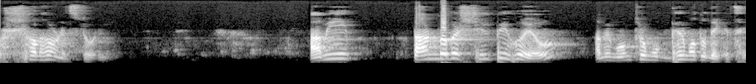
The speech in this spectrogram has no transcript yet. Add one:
অসাধারণ স্টোরি আমি তাণ্ডবের শিল্পী হয়েও আমি মন্ত্রমুগ্ধের মতো দেখেছি।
